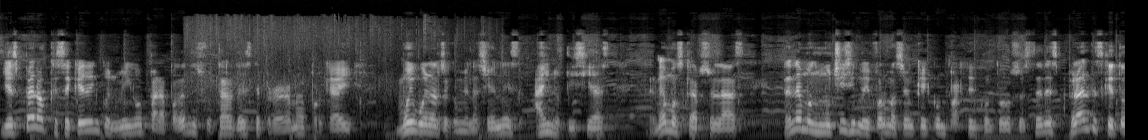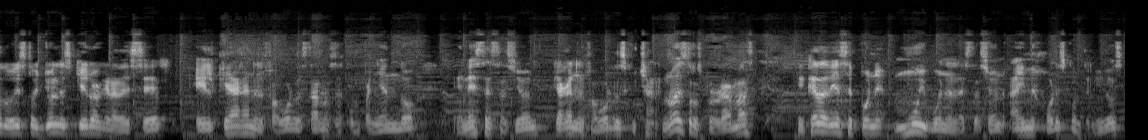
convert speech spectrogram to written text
Y espero que se queden conmigo para poder disfrutar de este programa porque hay muy buenas recomendaciones, hay noticias, tenemos cápsulas, tenemos muchísima información que compartir con todos ustedes, pero antes que todo esto yo les quiero agradecer el que hagan el favor de estarnos acompañando en esta estación, que hagan el favor de escuchar nuestros programas, que cada día se pone muy buena la estación, hay mejores contenidos,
